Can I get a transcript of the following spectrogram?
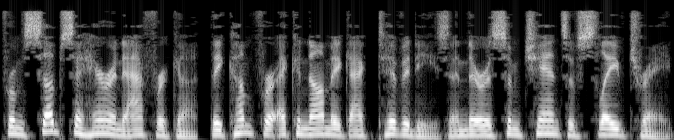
From sub-Saharan Africa, they come for economic activities and there is some chance of slave trade.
